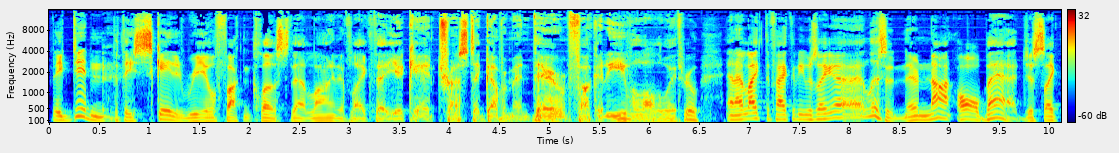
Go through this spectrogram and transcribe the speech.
They didn't, but they skated real fucking close to that line of like that. You can't trust the government; they're fucking evil all the way through. And I like the fact that he was like, uh, listen, they're not all bad. Just like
